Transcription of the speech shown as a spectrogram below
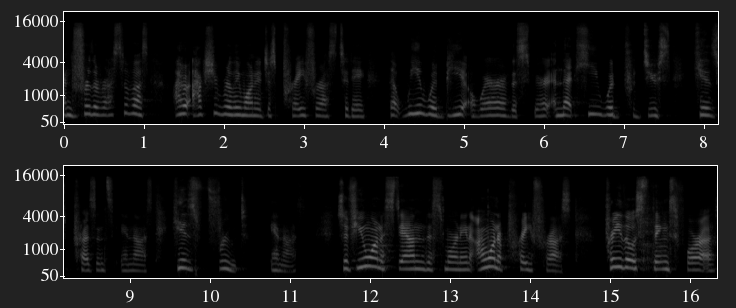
And for the rest of us, I actually really want to just pray for us today that we would be aware of the Spirit and that He would produce His presence in us, His fruit in us. So if you want to stand this morning, I want to pray for us, pray those things for us.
